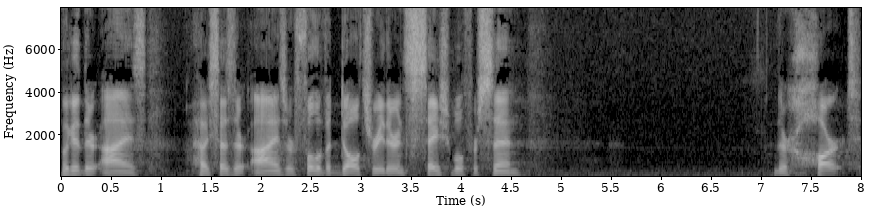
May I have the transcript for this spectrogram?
Look at their eyes. How he says their eyes are full of adultery, they're insatiable for sin. Their heart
